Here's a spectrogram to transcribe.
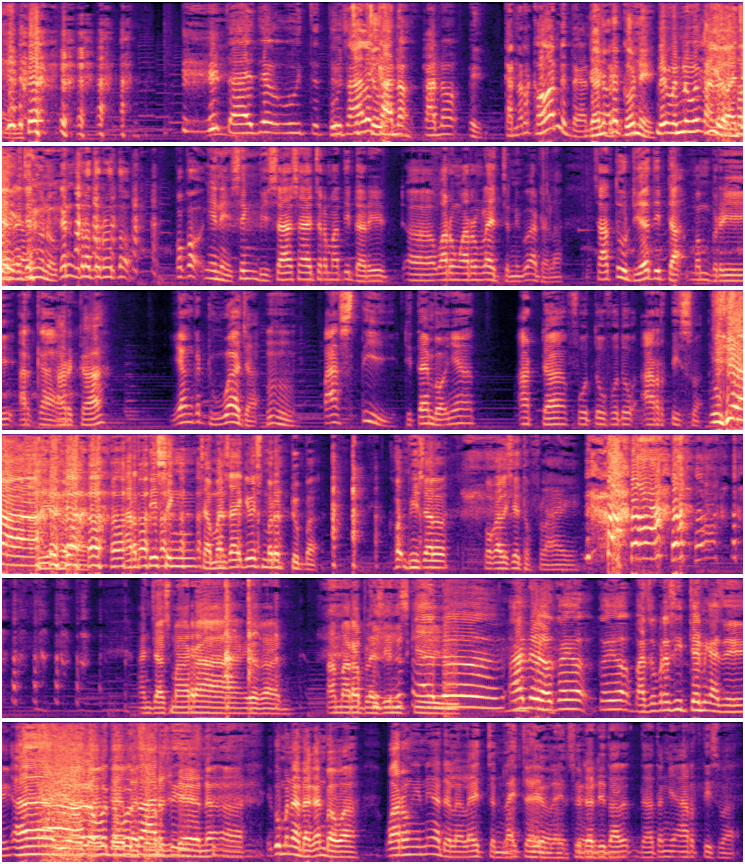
Saja ucet. Ucet, Soalnya Cuk. kano kano eh kano regone itu kan. Gak ono regone. Nek menu kan Iya, aja aja ngono. Kan roto-roto. Pokok ngene, sing bisa saya cermati dari eh, warung-warung legend itu adalah satu dia tidak memberi Harga. harga. Yang kedua aja, Heeh. pasti di temboknya ada foto-foto artis, Pak. Iya. Iya, artis sing zaman saya wis meredup, Pak. Kok misal vokalisnya The Fly. Anjas Mara, ya kan. Tamara Blazinski. Aduh, aduh ya kayak kayak baju presiden gak sih? Ah, iya, kayak- foto-foto kayak artis. presiden. Heeh. Itu menandakan bahwa warung ini adalah legend. Legend, Iya, legend. Sudah didatangi artis, Pak.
